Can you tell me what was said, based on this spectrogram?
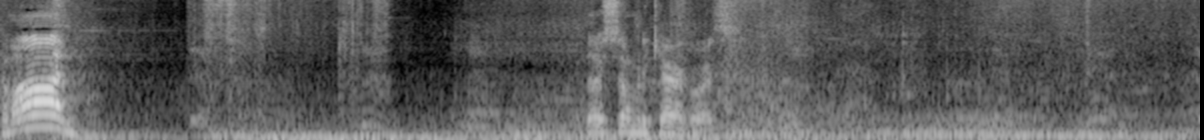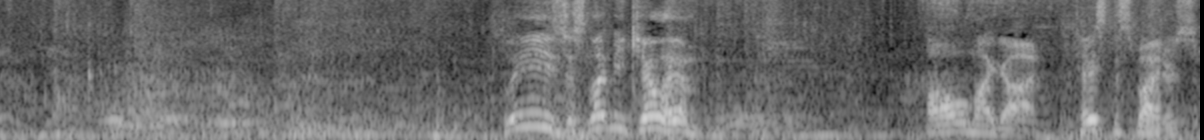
Come on! There's so many Caragors. Please, just let me kill him! Oh my god. Taste the spiders.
